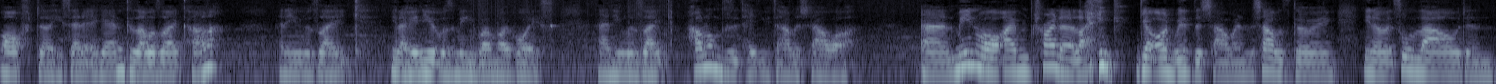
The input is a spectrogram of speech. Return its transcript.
after he said it again because I was like, huh? And he was like, you know, he knew it was me by my voice, and he was like, how long does it take you to have a shower? And meanwhile, I'm trying to like get on with the shower, and the shower's going. You know, it's all loud and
